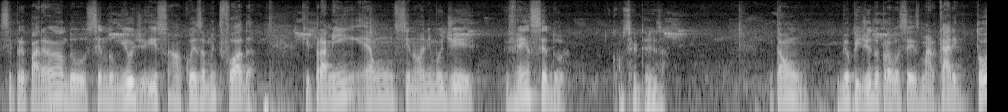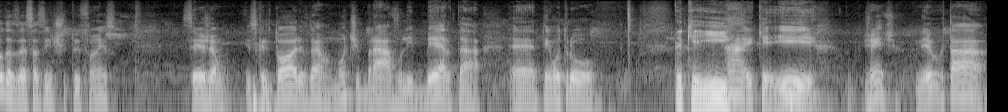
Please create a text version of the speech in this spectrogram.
se preparando, sendo humilde. Isso é uma coisa muito foda, que pra mim é um sinônimo de vencedor. Com certeza. Então, meu pedido para vocês marcarem todas essas instituições, sejam escritórios, né? Monte Bravo, Liberta, é, tem outro. EQI. Ah, EQI. Gente, nego que tá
